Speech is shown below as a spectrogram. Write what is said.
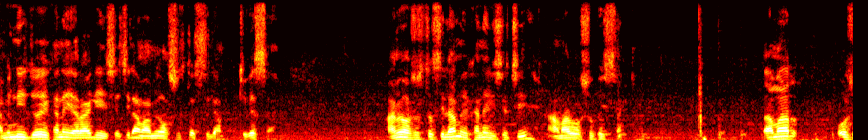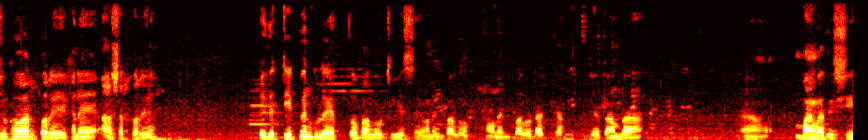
আমি নিজেও এখানে এর আগে এসেছিলাম, আমি অসুস্থ ছিলাম, ঠিক আছে? আমি অসুস্থ ছিলাম, এখানে এসেছি, আমার অসুখ হয়েছে। আমার অসুখ হওয়ার পরে, এখানে আসার পরে, এদের ট্রিটমেন্টগুলো এত ভালো, ঠিক আছে? অনেক ভালো অনেক ভালো ডাক্তার। যেহেতু আমরা বাংলাদেশি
